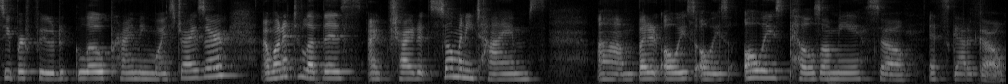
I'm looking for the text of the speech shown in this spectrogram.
Superfood Glow Priming Moisturizer. I wanted to love this. I've tried it so many times um, but it always, always, always pills on me, so it's gotta go.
